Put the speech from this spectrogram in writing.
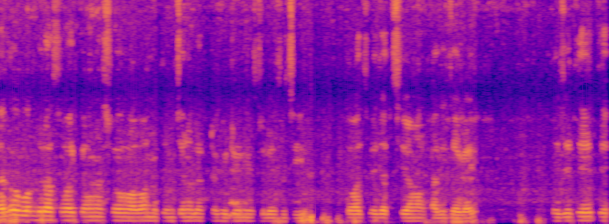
হ্যালো বন্ধুরা, সবাই কেমন আছো? আবার নতুন চ্যানেল একটা ভিডিও নিয়ে চলে এসেছি। তো আজকে যাচ্ছি আমার কাজের জায়গায়। তো যেতে যেতে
